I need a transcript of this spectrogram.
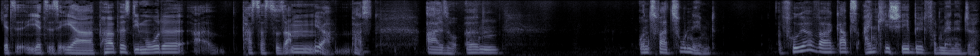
Jetzt, jetzt ist eher Purpose die Mode. Passt das zusammen? Ja, passt. Also, ähm, und zwar zunehmend. Früher gab es ein Klischeebild von Manager.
